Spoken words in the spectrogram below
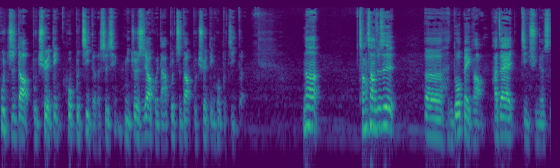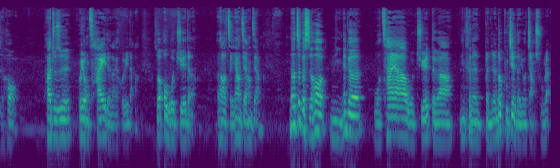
不知道、不确定或不记得的事情，你就是要回答不知道、不确定或不记得。那常常就是，呃，很多被告他在警询的时候，他就是会用猜的来回答，说哦，我觉得，然后怎样怎样怎样。那这个时候，你那个我猜啊，我觉得啊，你可能本人都不见得有讲出来。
